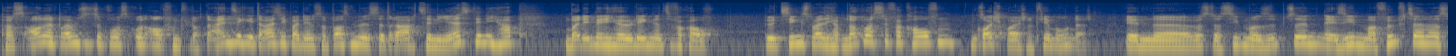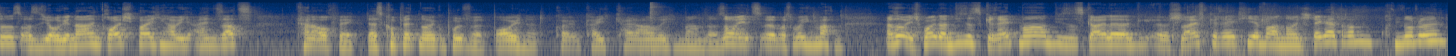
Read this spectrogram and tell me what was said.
passt auch nicht, Bremsen zu groß und auch 5 Loch. Der einzige i30, bei dem es noch passen würde, ist der 318 IS, den ich habe. Und bei dem bin ich überlegen, den zu verkaufen. Beziehungsweise ich habe noch was zu verkaufen, ein Kreuzspeicher, 4x100 in, äh, was ist das, 7x17, ne, 7x15 oder so. Also die originalen Kreuzspeichen habe ich einen Satz, kann auch weg. Der ist komplett neu gepulvert, brauche ich nicht. Kann, kann, ich keine Ahnung, wie ich machen soll. So, jetzt, äh, was wollte ich machen? Also, ich wollte an dieses Gerät mal, dieses geile äh, Schleifgerät hier mal einen neuen Stecker dran knuddeln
